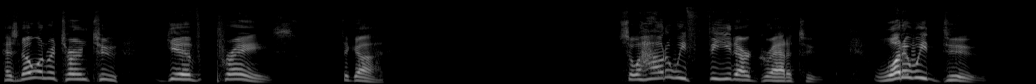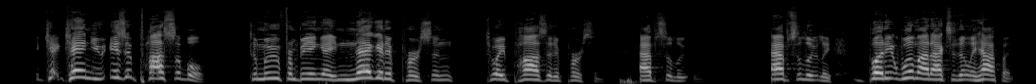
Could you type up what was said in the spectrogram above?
Has no one returned to give praise to God? So, how do we feed our gratitude? What do we do? Can you, is it possible to move from being a negative person to a positive person? Absolutely. Absolutely. But it will not accidentally happen.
